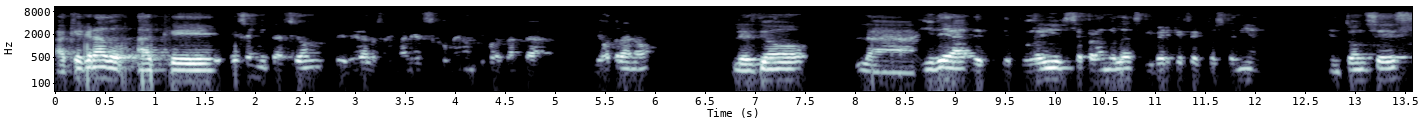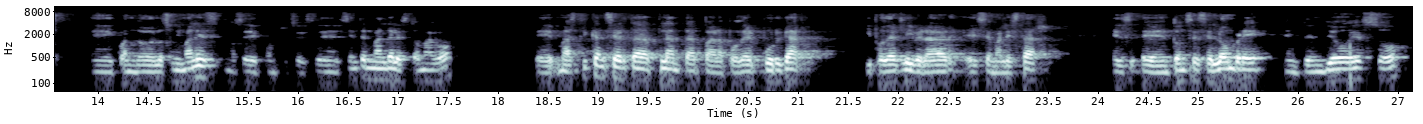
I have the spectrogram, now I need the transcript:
¿A qué grado? A que esa imitación de ver a los animales comer un tipo de planta y otra no, les dio la idea de, de poder ir separándolas y ver qué efectos tenían. Entonces, eh, cuando los animales, no sé, se, sienten mal del estómago, eh, mastican cierta planta para poder purgar y poder liberar ese malestar. Es, eh, entonces el hombre entendió eso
